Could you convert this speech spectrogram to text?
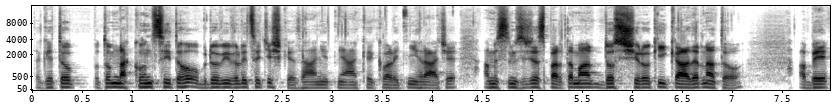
tak je to potom na konci toho období velice těžké zhánit nějaké kvalitní hráče. A myslím si, že Sparta má dost široký kádr na to, aby,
